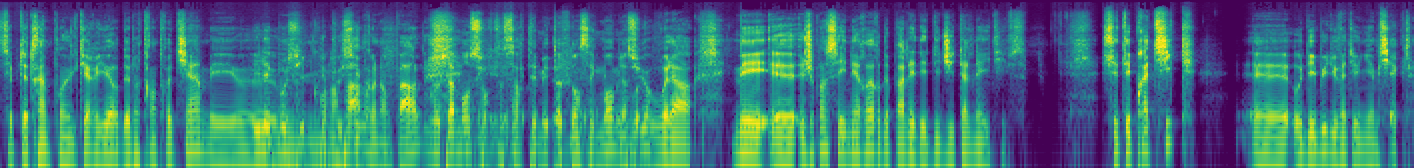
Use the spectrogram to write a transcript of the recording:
C'est peut-être un point ultérieur de notre entretien, mais euh, Il est possible qu'on en en parle. Notamment sur tes méthodes d'enseignement, bien sûr. Voilà. Mais je pense que c'est une erreur de parler des digital natives. C'était pratique au début du 21e siècle.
